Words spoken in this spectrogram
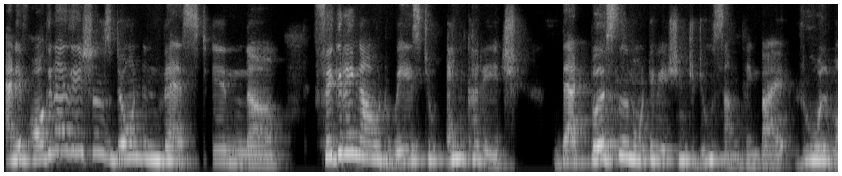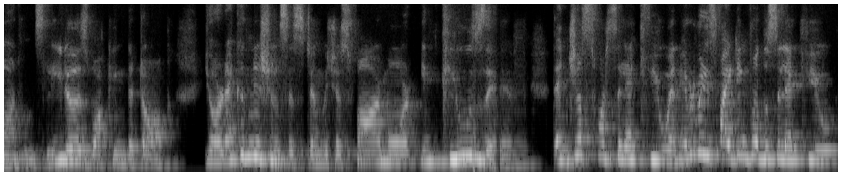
And if organizations don't invest in uh, figuring out ways to encourage that personal motivation to do something by role models, leaders walking the talk, your recognition system, which is far more inclusive than just for select few, and everybody's fighting for the select few.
